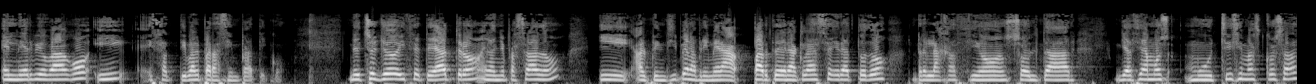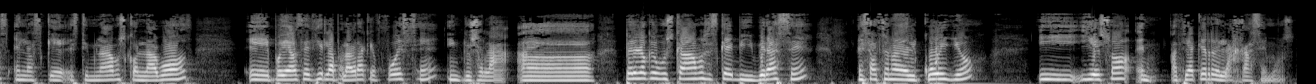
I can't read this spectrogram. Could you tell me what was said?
el nervio vago y se activa el parasimpático. De hecho yo hice teatro el año pasado y al principio, la primera parte de la clase era todo relajación, soltar y hacíamos muchísimas cosas en las que estimulábamos con la voz eh, podíamos decir la palabra que fuese, incluso la A, pero lo que buscábamos es que vibrase esa zona del cuello y, eso hacía que relajásemos.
